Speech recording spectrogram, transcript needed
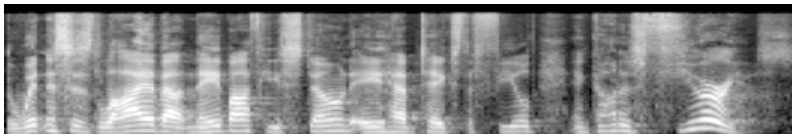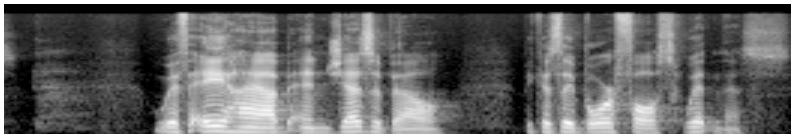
The witnesses lie about Naboth. He's stoned. Ahab takes the field. And God is furious with Ahab and Jezebel because they bore false witness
